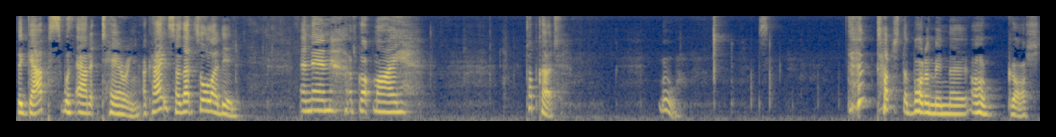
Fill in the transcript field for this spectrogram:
the gaps without it tearing. Okay, so that's all I did. And then I've got my top coat. Ooh. Touch the bottom in there. Oh gosh.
